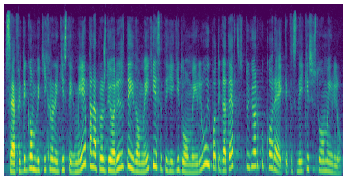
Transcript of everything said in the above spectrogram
Σε αυτή την κομβική χρονική στιγμή επαναπροσδιορίζεται η δομή και η στρατηγική του ομίλου υπό την κατεύθυνση του Γιώργου Κορέ και της διοίκησης του ομίλου.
